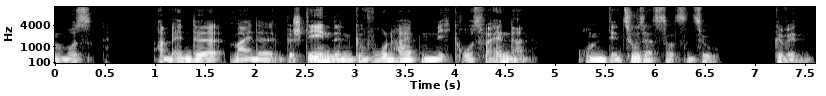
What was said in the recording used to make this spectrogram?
muss am Ende meine bestehenden Gewohnheiten nicht groß verändern, um den Zusatznutzen zu gewinnen.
